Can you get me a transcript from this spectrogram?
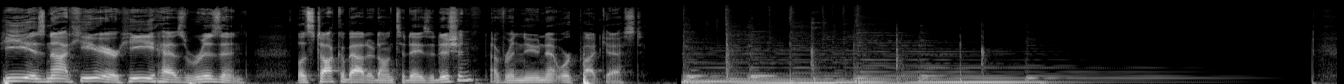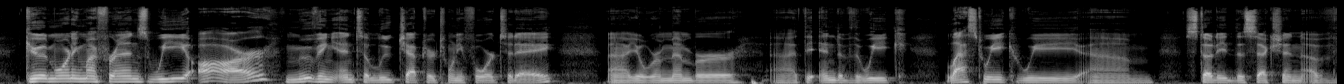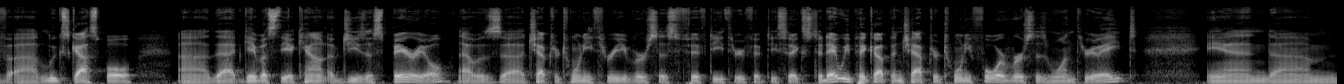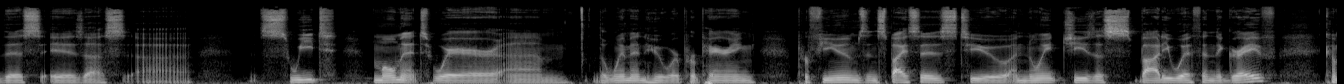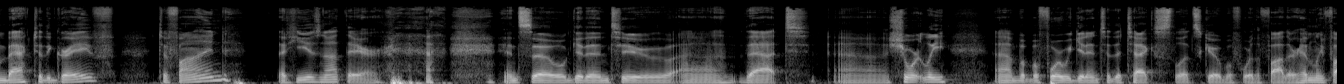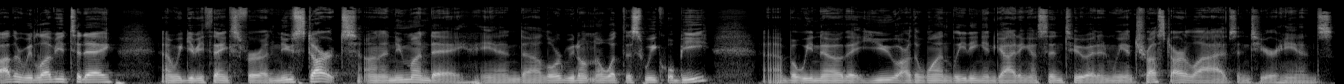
He is not here, He has risen. Let's talk about it on today's edition of Renew Network Podcast. Good morning, my friends. We are moving into Luke chapter 24 today. Uh, you'll remember uh, at the end of the week, last week, we um, studied the section of uh, Luke's Gospel uh, that gave us the account of Jesus' burial. That was uh, chapter 23, verses 50 through 56. Today we pick up in chapter 24, verses 1 through 8. And um, this is a uh, sweet moment where um, the women who were preparing perfumes and spices to anoint Jesus' body with in the grave come back to the grave to find that he is not there. and so we'll get into uh, that uh, shortly. Uh, but before we get into the text, let's go before the Father. Heavenly Father, we love you today, and we give you thanks for a new start on a new Monday. And uh, Lord, we don't know what this week will be, uh, but we know that you are the one leading and guiding us into it, and we entrust our lives into your hands.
